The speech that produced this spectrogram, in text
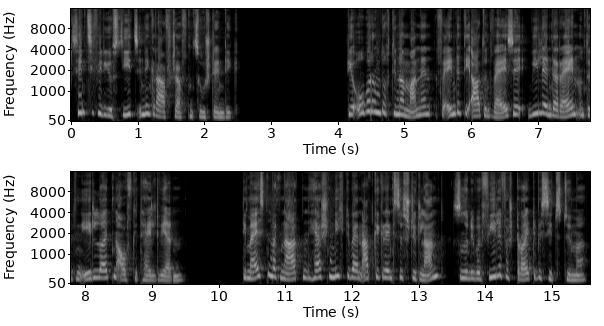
sind sie für die Justiz in den Grafschaften zuständig. Die Eroberung durch die Normannen verändert die Art und Weise, wie Ländereien unter den Edelleuten aufgeteilt werden. Die meisten Magnaten herrschen nicht über ein abgegrenztes Stück Land, sondern über viele verstreute Besitztümer.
